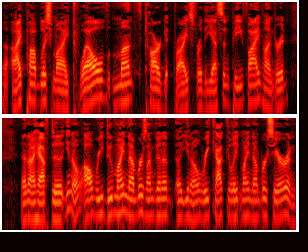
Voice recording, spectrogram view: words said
Uh, I published my 12 month target price for the S&P 500 and I have to, you know, I'll redo my numbers. I'm going to, uh, you know, recalculate my numbers here and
